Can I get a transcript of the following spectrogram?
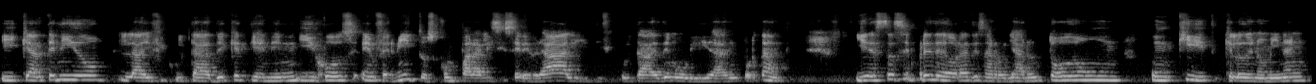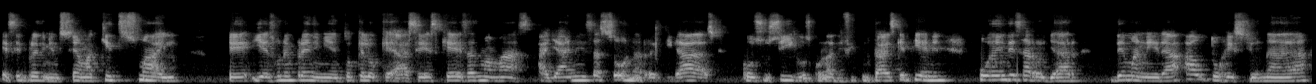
y que han tenido la dificultad de que tienen hijos enfermitos con parálisis cerebral y dificultades de movilidad importante. Y estas emprendedoras desarrollaron todo un, un kit que lo denominan, ese emprendimiento se llama Kid Smile, eh, y es un emprendimiento que lo que hace es que esas mamás allá en esas zonas retiradas con sus hijos, con las dificultades que tienen, pueden desarrollar de manera autogestionada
